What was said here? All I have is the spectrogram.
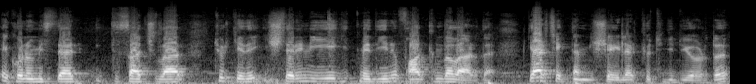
ekonomistler, iktisatçılar Türkiye'de işlerin iyiye gitmediğini farkındalardı. Gerçekten bir şeyler kötü gidiyordu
